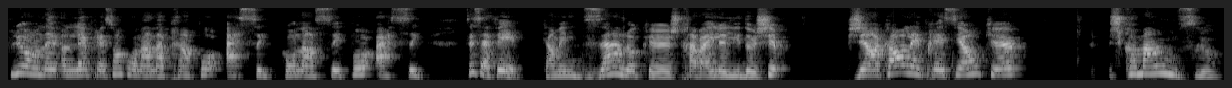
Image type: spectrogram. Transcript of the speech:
plus on a l'impression qu'on n'en apprend pas assez, qu'on n'en sait pas assez. Tu sais, ça fait quand même dix ans que je travaille le leadership. J'ai encore l'impression que je commence, là.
